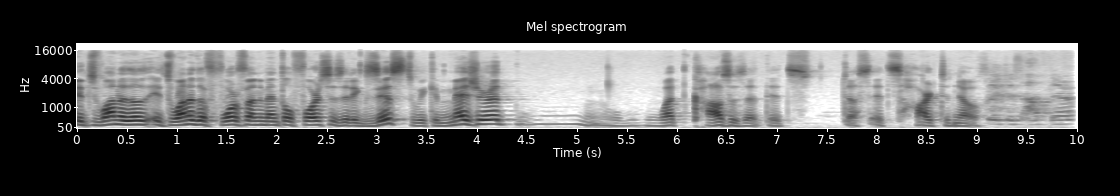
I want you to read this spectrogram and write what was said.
it's one of those it's one of the four fundamental forces that exists. We can measure it. What causes it? It's just it's hard to know. So it's just out there?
